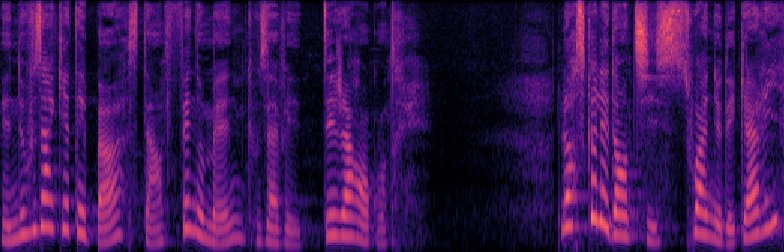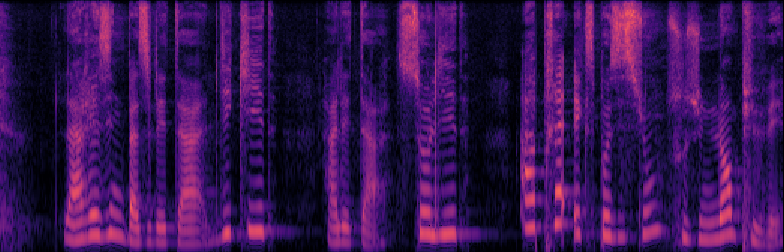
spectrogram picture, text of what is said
mais ne vous inquiétez pas, c'est un phénomène que vous avez déjà rencontré. Lorsque les dentistes soignent des caries, la résine passe de l'état liquide à l'état solide après exposition sous une lampe UV.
